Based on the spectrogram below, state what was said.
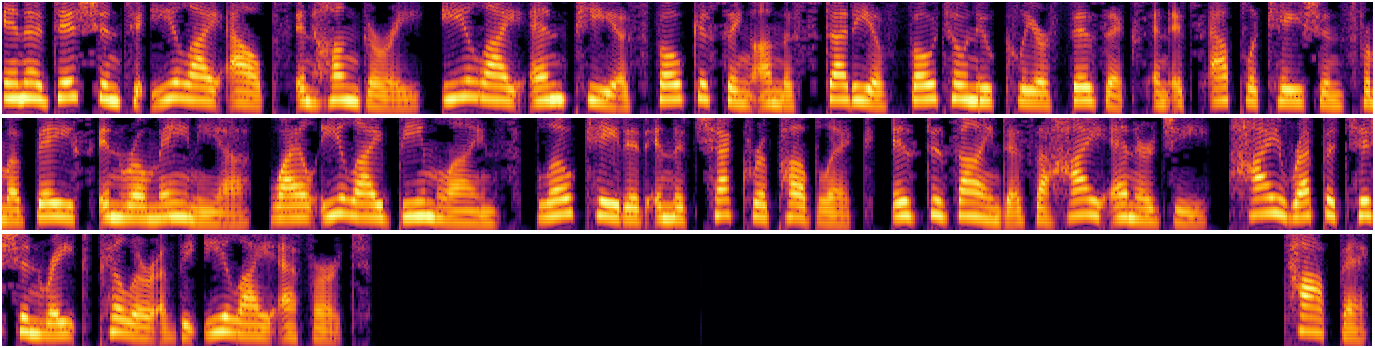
In addition to ELI Alps in Hungary, ELI NP is focusing on the study of photonuclear physics and its applications from a base in Romania, while ELI Beamlines, located in the Czech Republic, is designed as the high-energy, high-repetition rate pillar of the ELI effort. Topic:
